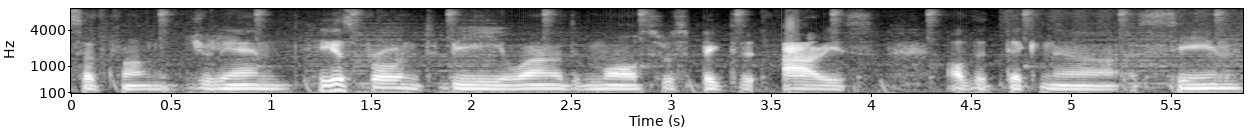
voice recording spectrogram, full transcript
Techno from Julian. He has proven to be one of the most respected artists of the techno scene,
